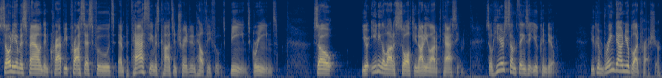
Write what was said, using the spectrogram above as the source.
Sodium is found in crappy processed foods, and potassium is concentrated in healthy foods, beans, greens. So you're eating a lot of salt, you're not eating a lot of potassium. So here's some things that you can do. You can bring down your blood pressure,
